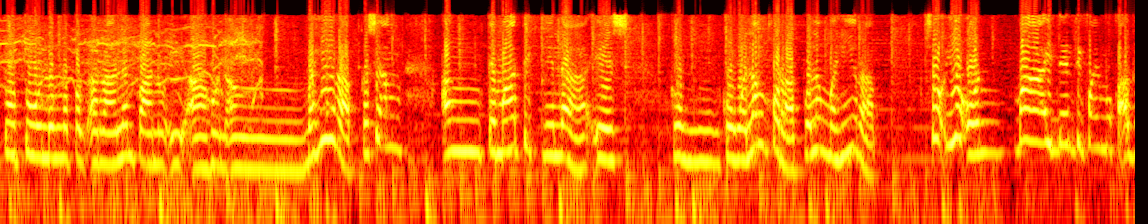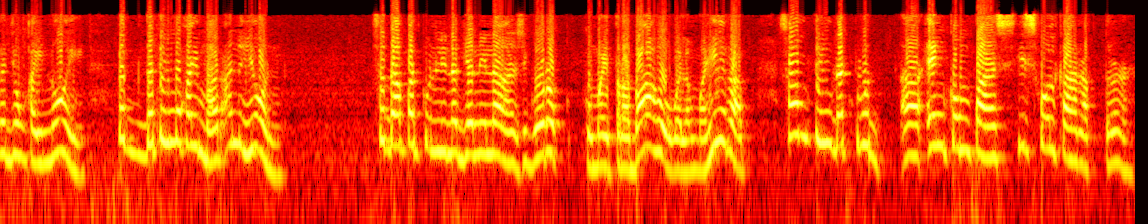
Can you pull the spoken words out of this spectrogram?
tutulong na pag-aralan paano iahon ang mahirap? Kasi ang ang thematic nila is kung kung walang korap, walang mahirap. So, yun, ma-identify mo kaagad yung kay Noy. Pagdating mo kay Mar, ano yun? So, dapat kung linagyan nila, siguro, kung may trabaho, walang mahirap, something that would uh, encompass his whole character.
